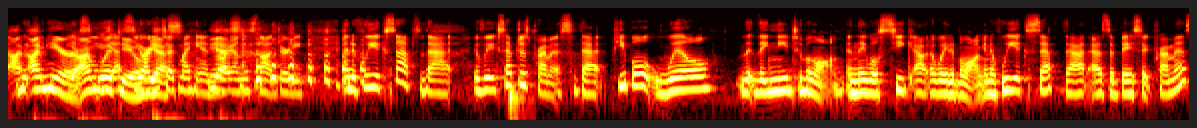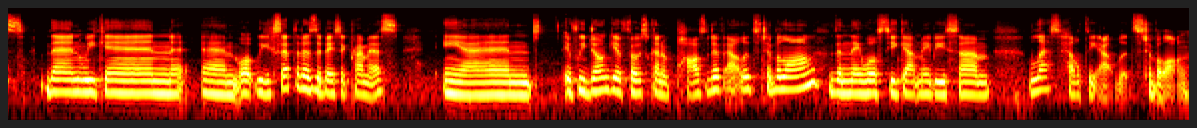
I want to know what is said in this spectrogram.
I'm, I'm here. Yes, I'm with yes, you. You already yes. took my hand. You're already on this thought dirty. and if we accept that, if we accept his premise that people will they need to belong and they will seek out a way to belong. And if we accept that as a basic premise, then we can, um, well, we accept it as a basic premise and if we don't give folks kind of positive outlets to belong, then they will seek out maybe some less healthy outlets to belong.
